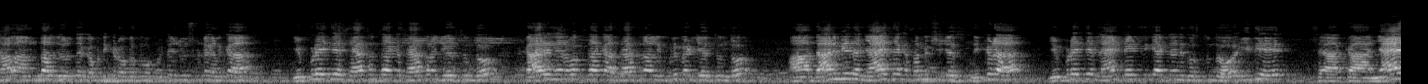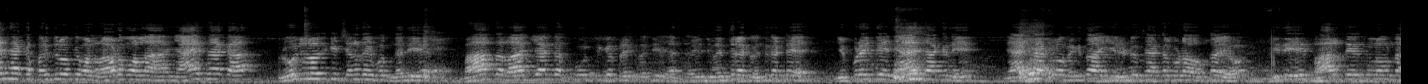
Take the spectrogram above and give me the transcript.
చాలా అందాలు జరుగుతాయి కాబట్టి ఇక్కడ ఒక ఒక చూసుకుంటే కనుక ఎప్పుడైతే శాసనశాఖ శాసనం చేస్తుందో కార్యనిర్వాహక శాఖ ఆ శాసనాలు ఇంప్లిమెంట్ చేస్తుందో ఆ దాని మీద న్యాయశాఖ సమీక్ష చేస్తుంది. ఇక్కడ ఎప్పుడైతే ల్యాండ్ టైటిలింగ్ యాక్ట్ అనేది వస్తుందో ఇది న్యాయశాఖ పరిధిలోకి వాళ్ళు రావడం వల్ల న్యాయశాఖ రోజు రోజుకి చిన్నదైపోతుంది. అది భారత రాజ్యాంగ స్ఫూర్తికి ఇది వ్యతిరేకం. ఎందుకంటే ఎప్పుడైతే న్యాయశాఖని న్యాయశాఖలో మిగతా ఈ రెండు శాఖలు కూడా వస్తాయో ఇది భారతదేశంలో ఉన్న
